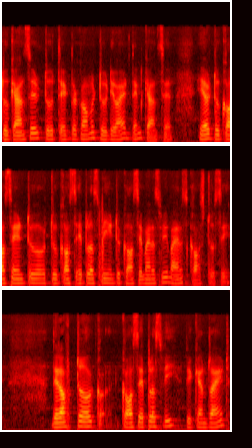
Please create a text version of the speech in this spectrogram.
2 cancel 2 take the common 2 divide then cancel. Here 2 cos a into 2 cos a plus b into cos a minus b minus cos 2c Thereafter cos a plus b we can write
